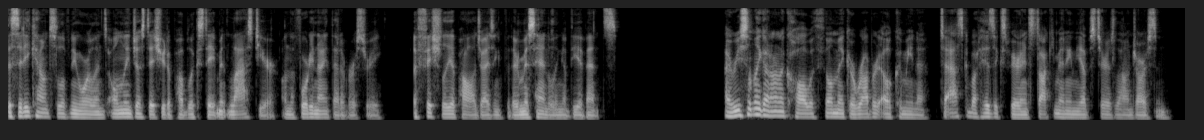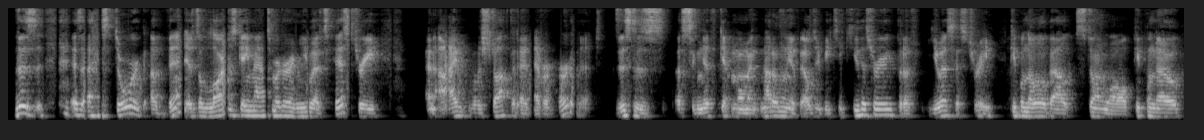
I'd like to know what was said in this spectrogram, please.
The City Council of New Orleans only just issued a public statement last year on the 49th anniversary, officially apologizing for their mishandling of the events. I recently got on a call with filmmaker Robert L. Camina to ask about his experience documenting the upstairs lounge arson. This is a historic event. It's the largest gay mass murder in U.S. history. And I was shocked that I'd never heard of it. This is a significant moment, not only of LGBTQ history, but of US history. People know about Stonewall. People know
